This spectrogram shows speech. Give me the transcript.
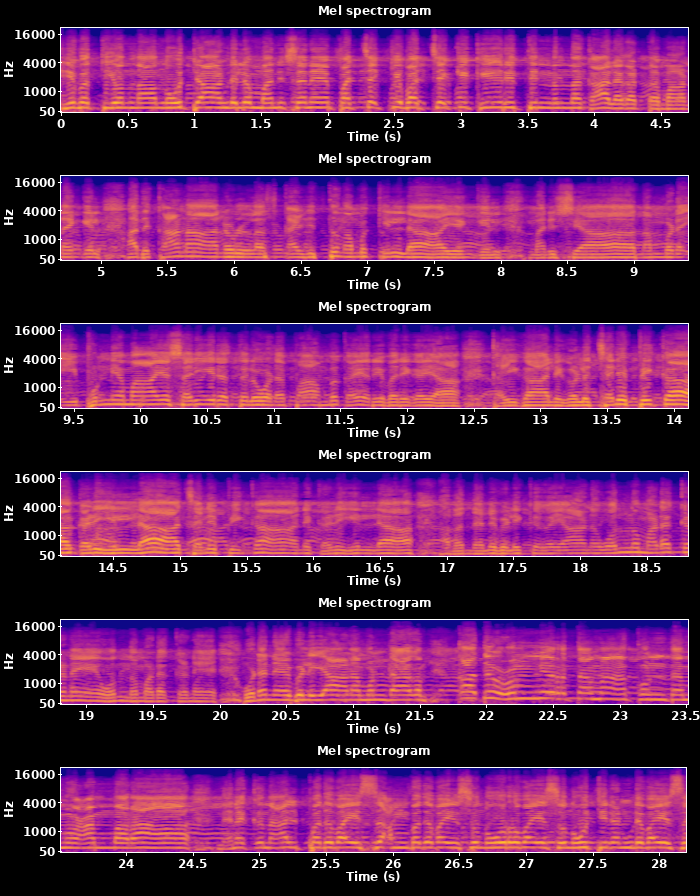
ഇരുപത്തിയൊന്നാം നൂറ്റാണ്ടിലും മനുഷ്യനെ പച്ചയ്ക്ക് പച്ചയ്ക്ക് കീറി തിന്നുന്ന കാലഘട്ടമാണെങ്കിൽ അത് കാണാനുള്ള കഴുത്ത് നമുക്കില്ല എങ്കിൽ മനുഷ്യ നമ്മുടെ ഈ പുണ്യമായ ശരീരത്തിലൂടെ പാമ്പ് കയറി വരികയാ. കൈകാലുകൾ ചലിപ്പിക്കാൻ കഴിയില്ല ചലിപ്പിക്കാൻ കഴിയില്ല. അവൻ നിലവിളിക്കുകയാണ് ഒന്ന് മടക്കണേ ഒന്ന് മടക്കണേ. ഉടനെ വിളിയാണമുണ്ടാകും. നിനക്ക് നാൽപ്പത് വയസ്സ് അമ്പത് വയസ്സ് നൂറ് വയസ്സ് നൂറ്റി രണ്ട് വയസ്സ്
